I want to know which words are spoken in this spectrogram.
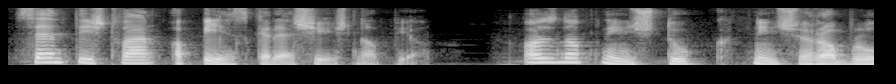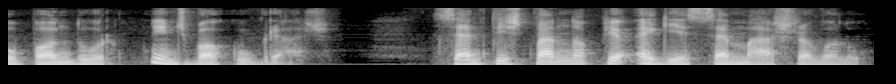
Szent István a pénzkeresés napja. Aznap nincs tuk, nincs rablópandúr, nincs bakugrás. Szent István napja egészen másra való.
